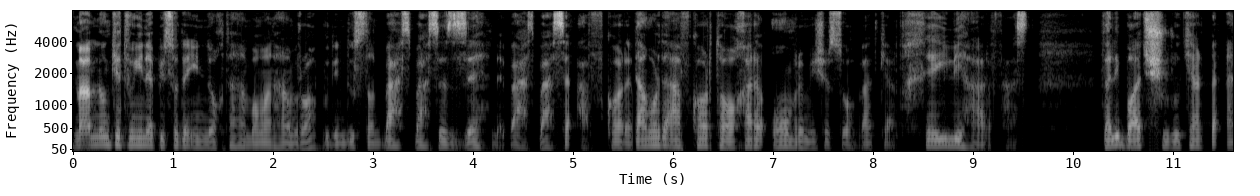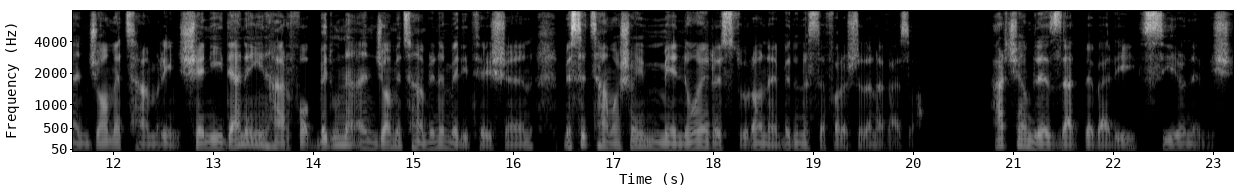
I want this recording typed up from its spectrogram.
ممنون که تو این اپیزود این نقطه هم با من همراه بودین. دوستان بحث بحث ذهنه بحث بحث افکاره. در مورد افکار تا آخر عمر میشه صحبت کرد. خیلی حرف هست. ولی باید شروع کرد به انجام تمرین. شنیدن این حرفا بدون انجام تمرین مدیتیشن مثل تماشای منو رستورانه بدون سفارش دادن غذا. هرچی هم لذت ببری سیر نمیشی.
